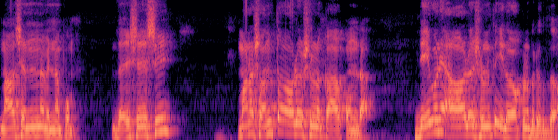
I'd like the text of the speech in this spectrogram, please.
నా చిన్న విన్నపం. దయచేసి మన సొంత ఆలోచనలు కాకుండా దేవుని ఆలోచనలతో ఈ లోకం బ్రతుకుదాం.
